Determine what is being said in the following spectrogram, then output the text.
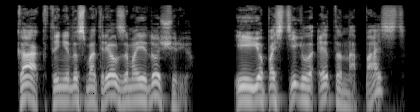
— Как, ты не досмотрел за моей дочерью? И ее постигла эта напасть?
